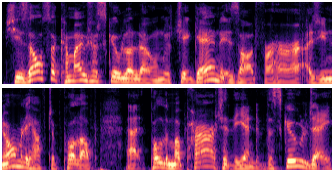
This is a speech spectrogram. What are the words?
She's also come out of school alone, which again is odd for her, as you normally have to pull up, uh, pull them apart at the end of the school day.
